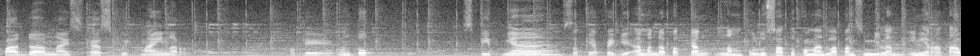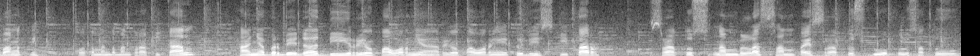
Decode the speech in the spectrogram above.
pada nice hash quick miner. Oke untuk speednya setiap VGA mendapatkan 61,89 ini rata banget nih kalau teman-teman perhatikan. Hanya berbeda di real powernya. Real powernya itu di sekitar 116 sampai 121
